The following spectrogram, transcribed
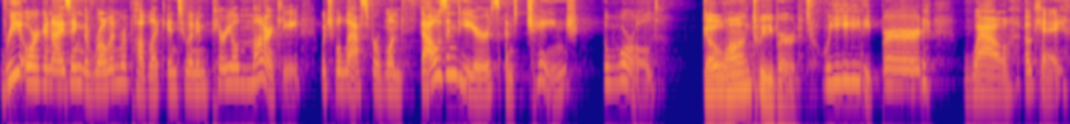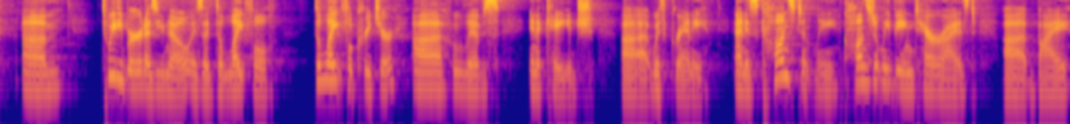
reorganizing the Roman Republic into an imperial monarchy, which will last for one thousand years and change the world. Go on, Tweety Bird. Tweety Bird. Wow. Okay. Um, Tweety Bird, as you know, is a delightful, delightful creature uh, who lives in a cage uh, with Granny and is constantly, constantly being terrorized uh, by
